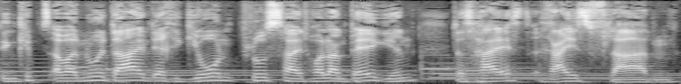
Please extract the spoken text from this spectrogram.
Den gibt's aber nur da in der Region plus halt Holland, Belgien. Das heißt Reisfladen.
